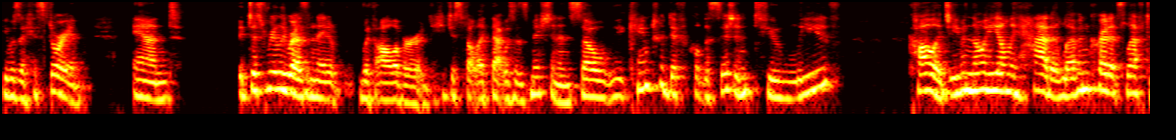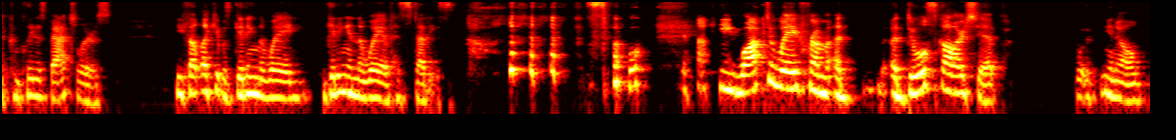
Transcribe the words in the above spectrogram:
He was a historian. And it just really resonated with Oliver. He just felt like that was his mission. And so he came to a difficult decision to leave college, even though he only had 11 credits left to complete his bachelor's. He felt like it was getting the way, getting in the way of his studies. so yeah. he walked away from a, a dual scholarship with, you know,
